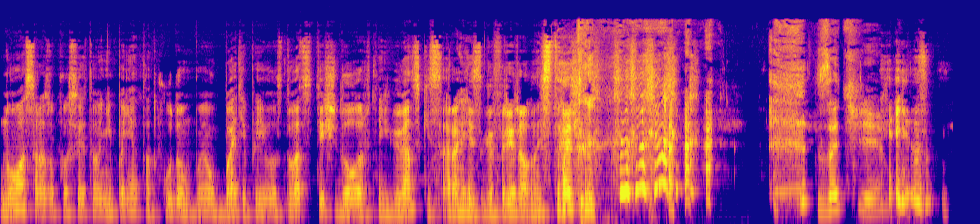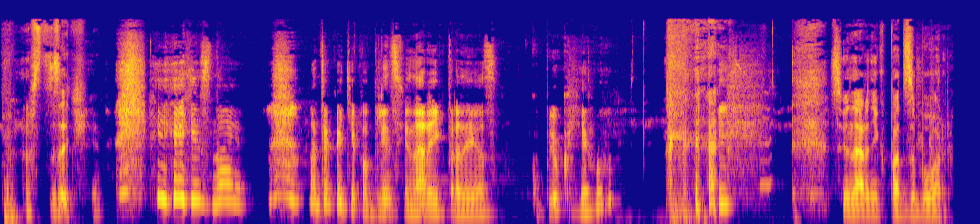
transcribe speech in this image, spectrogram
Ну, а сразу после этого непонятно, откуда у моего бати появилось 20 тысяч долларов на гигантский сарай из гофрированной стали. Зачем? Просто зачем? Я не знаю. Он такой, типа, блин, свинарник продается. Куплю-ка его. Свинарник под сбор.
